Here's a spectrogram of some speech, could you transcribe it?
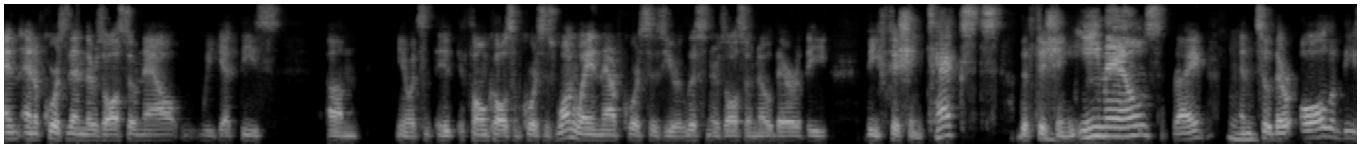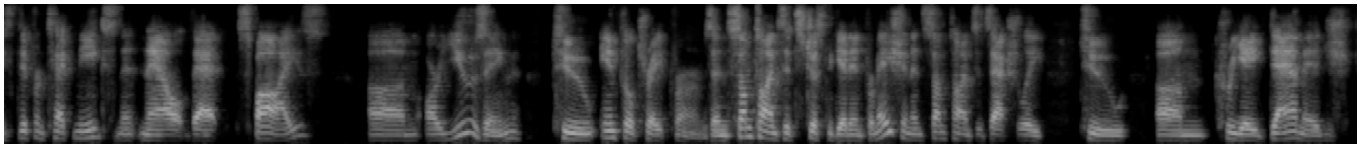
and and of course then there's also now we get these um, you know, it's it, phone calls of course is one way and now of course as your listeners also know there are the the phishing texts, the phishing emails, right? Mm-hmm. And so there are all of these different techniques now that spies um, are using to infiltrate firms. And sometimes it's just to get information, and sometimes it's actually to um, create damage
